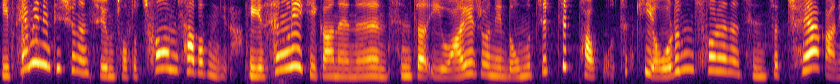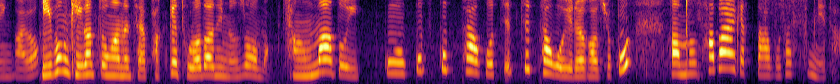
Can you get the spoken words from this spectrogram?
이 feminine 티슈는 지금 저도 처음 사봅니다. 이게 생리 기간에는 진짜 이 Y존이 너무 찝찝하고 특히 여름철에는 진짜 최악 아닌가요? 이번 기간 동안은 제가 밖에 돌아다니면서 막 장마도 있고 차갑고 꿉꿉하고 찝찝하고 이래가지고 한번 사봐야겠다 하고 샀습니다.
